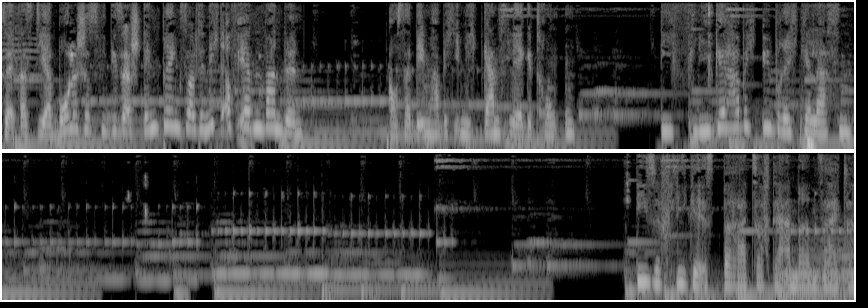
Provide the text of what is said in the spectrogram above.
So etwas Diabolisches wie dieser Stinkdrink sollte nicht auf Erden wandeln. Außerdem habe ich ihn nicht ganz leer getrunken. Die Fliege habe ich übrig gelassen. Diese Fliege ist bereits auf der anderen Seite.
